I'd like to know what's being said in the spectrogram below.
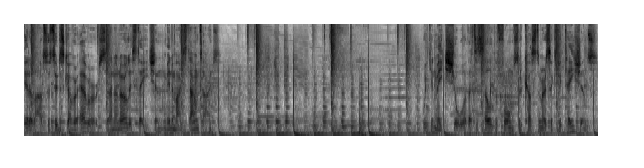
It allows us to discover errors at an early stage and minimize downtimes. We can make sure that the cell performs to the customer's expectations,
